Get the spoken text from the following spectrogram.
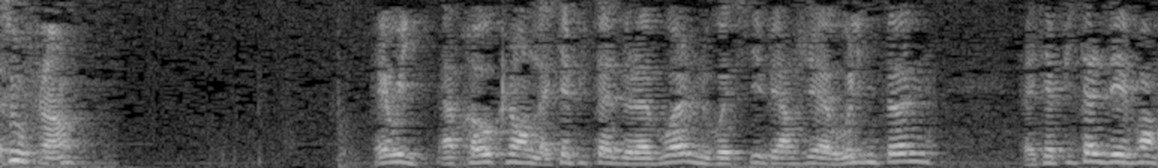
souffle, hein Eh oui, après Auckland, la capitale de la voile, nous voici hébergés à Wellington, la capitale des vents.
